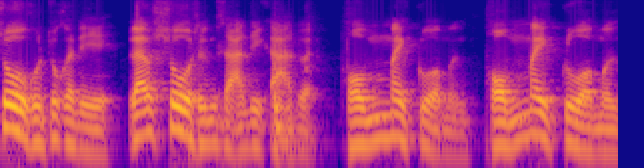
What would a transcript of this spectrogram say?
สู้คุณทุกคดี แล้วสู้ถึงศาลฎีกาด้วย ผมไม่กลัวมึง ผมไม่กลัวมึง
